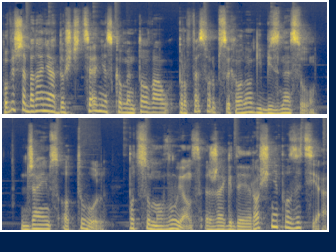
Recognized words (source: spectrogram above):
Powyższe badania dość celnie skomentował profesor psychologii biznesu James O'Toole, podsumowując, że gdy rośnie pozycja,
